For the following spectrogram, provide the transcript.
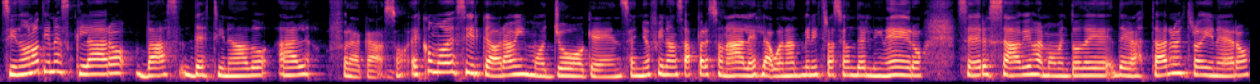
Si no lo tienes claro, vas destinado al fracaso. Es como decir que ahora mismo yo que enseño finanzas personales, la buena administración del dinero, ser sabios al momento de, gastar nuestro dinero.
